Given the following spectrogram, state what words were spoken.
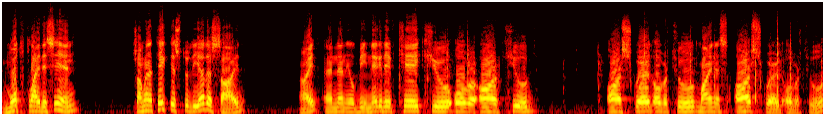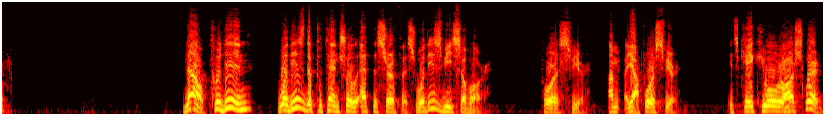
multiply this in. So I'm going to take this to the other side, all right, and then it'll be negative kq over r cubed, r squared over 2 minus r squared over 2. Now, put in what is the potential at the surface? What is V sub r for a sphere? I mean, yeah, for a sphere. It's kq over r squared.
